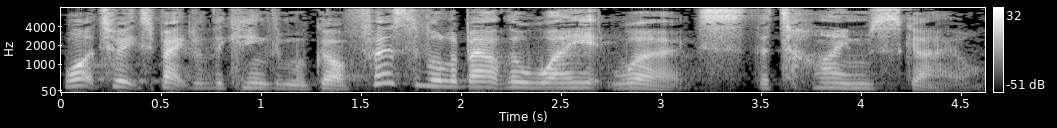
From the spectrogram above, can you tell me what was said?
what to expect of the kingdom of God. First of all, about the way it works, the time scale.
